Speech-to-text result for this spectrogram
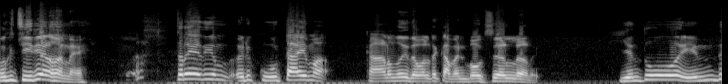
നോക്കി ചിരിയാണോ പറഞ്ഞേ ഇത്രയധികം ഒരു കൂട്ടായ്മ കാണുന്നത് ഇതുപോലത്തെ കമന്റ് ബോക്സുകളിലാണ് എന്തോ എന്ത്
